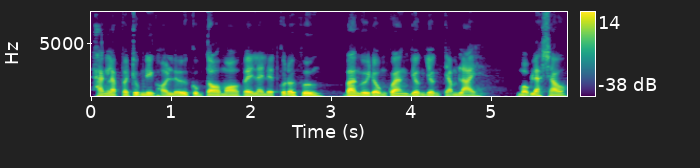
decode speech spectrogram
Hàng Lập và Trung Niên hội lữ cũng tò mò về lai lịch của đối phương, Ba người động quan dần dần chậm lại. Một lát sau,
